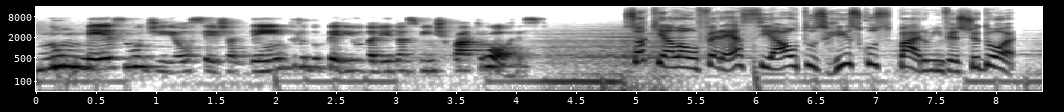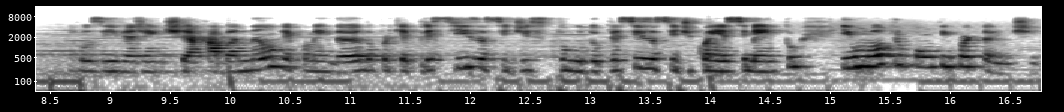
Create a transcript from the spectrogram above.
no mesmo dia, ou seja, dentro do período ali das 24 horas. Só que ela oferece altos riscos para o investidor inclusive a gente acaba não recomendando porque precisa-se de estudo, precisa-se de conhecimento. E um outro ponto importante:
